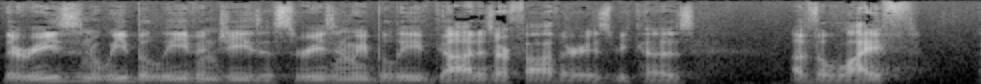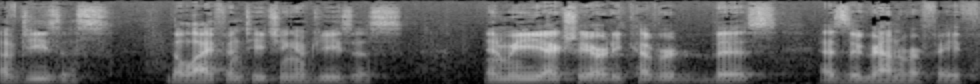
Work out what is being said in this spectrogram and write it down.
The reason we believe in Jesus, the reason we believe God is our Father is because of the life of Jesus, the life and teaching of Jesus. And we actually already covered this as the ground of our faith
